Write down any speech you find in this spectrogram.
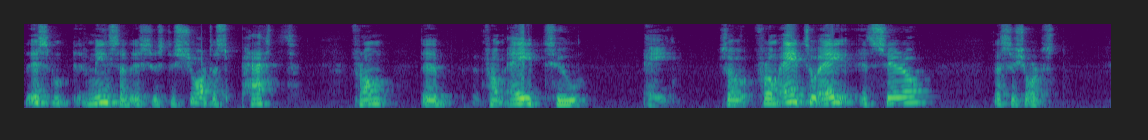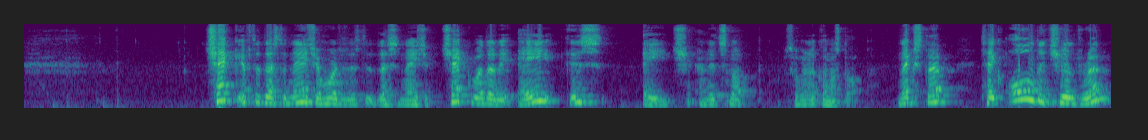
this means that this is the shortest path from the from a to a so from A to A, it's 0. That's the shortest. Check if the destination, where is the destination? Check whether the A is H, and it's not, so we're not going to stop. Next step, take all the children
